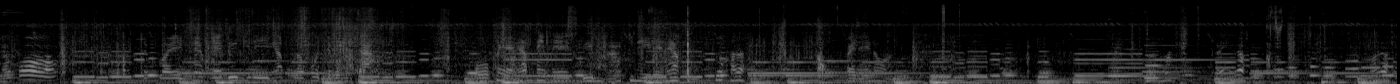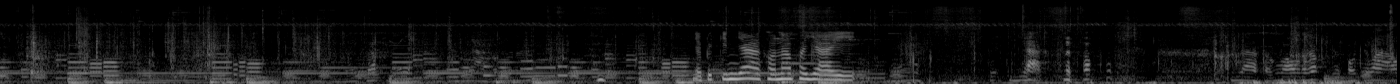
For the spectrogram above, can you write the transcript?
แล้วก็จะปล่อยแค่แพรดืนที่ดีครับเราก็จะลงจากโอ้แพรครับให้แพรดืนหาที่ดีเลยนะครับผมเพื่อเขาไปไหนนอนไปครับมาแล้ว อย่าไปกินหญ้าเขาหนะพ่อใหญ่กินยานะครับกินยากของเรานะครับเดี๋ยวเขาจะว่าเอา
